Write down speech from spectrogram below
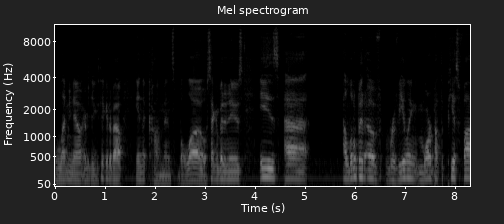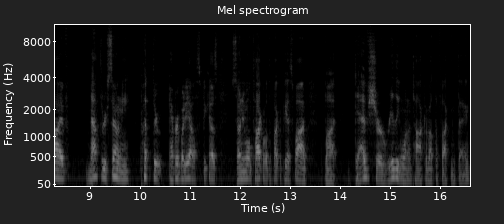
Let me know everything you're thinking about in the comments below. Second bit of news is uh, a little bit of revealing more about the PS5 not through Sony, but through everybody else because Sony won't talk about the fucking PS5, but devs sure really want to talk about the fucking thing.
